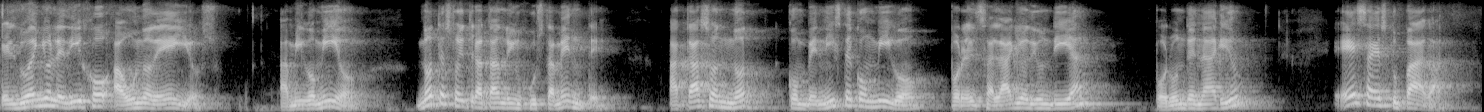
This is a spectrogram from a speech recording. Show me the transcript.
El dueño le dijo a uno de ellos, amigo mío, no te estoy tratando injustamente. ¿Acaso no conveniste conmigo por el salario de un día, por un denario? Esa es tu paga.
